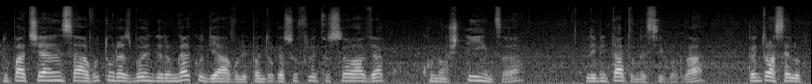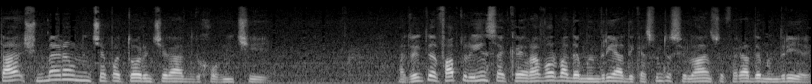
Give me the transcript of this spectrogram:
După aceea însă a avut un război îndelungat cu diavolul, pentru că sufletul său avea cunoștință, limitată desigur, da? pentru a se lupta și nu mai era un începător în cele de duhovnicii. Datorită faptului însă că era vorba de mândrie, adică Sfântul Siluan suferea de mândrie,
